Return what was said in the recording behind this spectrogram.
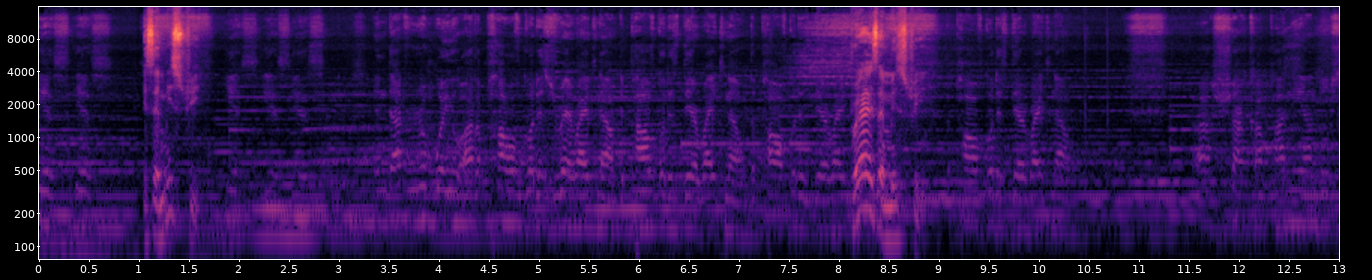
Yes, yes, It's a mystery. Power of God is there right now. The power of God is there right now. The power of God is there right now. Prayer is a mystery. The power of God is there right now. Shakapani and those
